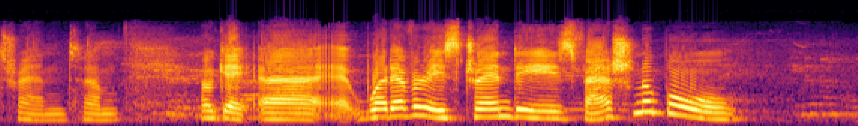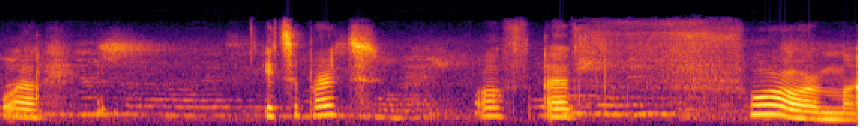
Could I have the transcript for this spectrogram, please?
trend. Um, okay, uh, whatever is trendy is fashionable. Well, it's a part of a form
